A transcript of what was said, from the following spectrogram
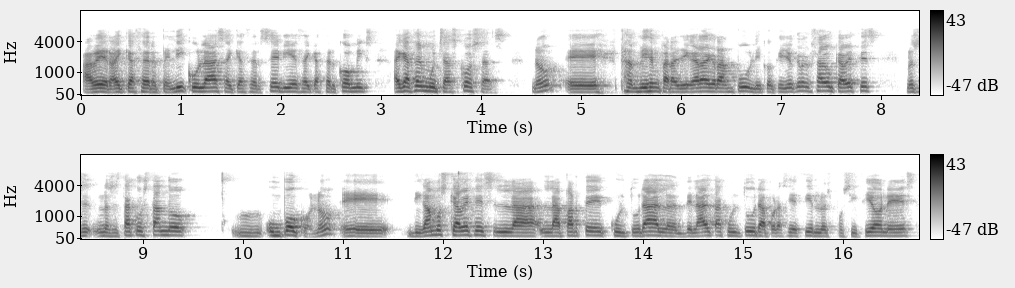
a ver, hay que hacer películas, hay que hacer series, hay que hacer cómics, hay que hacer muchas cosas, ¿no? Eh, también para llegar al gran público, que yo creo que es algo que a veces nos, nos está costando mm, un poco, ¿no? Eh, digamos que a veces la, parte cultural, de la alta cultura, por así decirlo, exposiciones,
